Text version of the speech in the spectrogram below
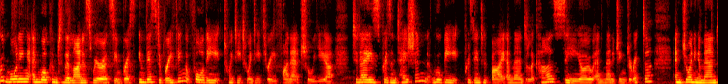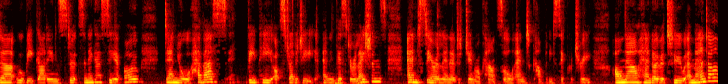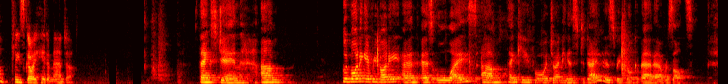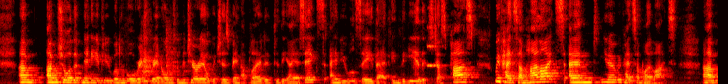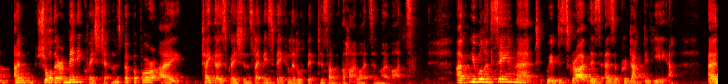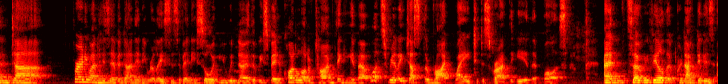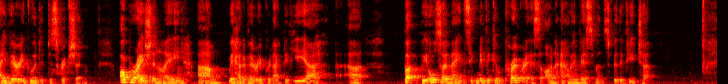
Good morning and welcome to the Lynas Rare Earths Investor Briefing for the 2023 financial year. Today's presentation will be presented by Amanda Lacaze, CEO and Managing Director, and joining Amanda will be Gaudenz Sturzenegger, CFO, Daniel Havas, VP of Strategy and Investor Relations, and Sarah Leonard, General Counsel and Company Secretary. I'll now hand over to Amanda. Please go ahead, Amanda. Thanks, Jen. Um, good morning, everybody, and as always, um, thank you for joining us today as we talk about our results. Um, I'm sure that many of you will have already read all of the material which has been uploaded to the ASX, and you will see that in the year that's just passed, we've had some highlights and, you know, we've had some lowlights. Um, I'm sure there are many questions, but before I take those questions, let me speak a little bit to some of the highlights and lowlights. Um, you will have seen that we've described this as a productive year, and uh, for anyone who's ever done any releases of any sort, you would know that we spend quite a lot of time thinking about what's really just the right way to describe the year that was. And so we feel that productive is a very good description. Operationally, um, we had a very productive year, uh, but we also made significant progress on our investments for the future.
